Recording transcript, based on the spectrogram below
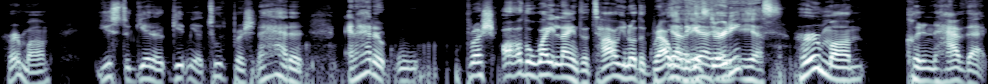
her mom, used to get a get me a toothbrush, and I had to and I had to brush all the white lines. The towel, you know, the grout when it gets yeah, dirty. yes. Her mom couldn't have that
